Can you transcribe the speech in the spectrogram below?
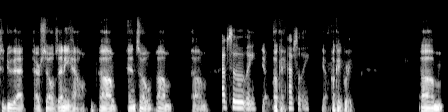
to do that ourselves anyhow. Um, and so, um, um, Absolutely, yeah, okay, absolutely. yeah, okay, great. Um,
